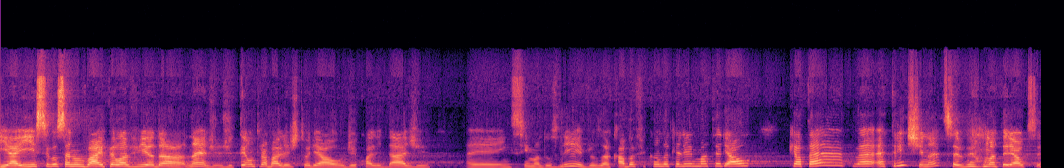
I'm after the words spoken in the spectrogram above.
e aí, se você não vai pela via da, né, de, de ter um trabalho editorial de qualidade é, em cima dos livros, acaba ficando aquele material que até é, é, triste, né? Você vê um material que você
